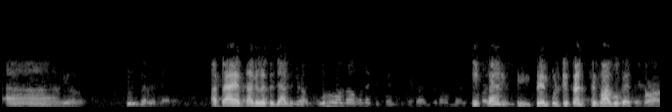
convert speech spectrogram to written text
ہاں۔ اٹیک اگلے تو جا کے۔ ڈیفینس بالکل ڈیفینس دفاع کو کہتے ہیں۔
